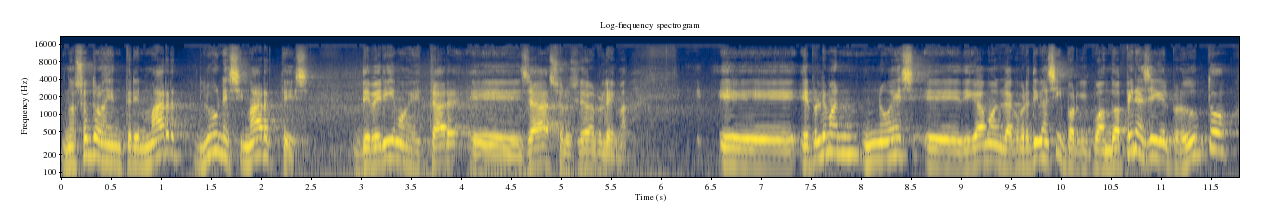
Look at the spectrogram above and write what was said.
nosotros entre lunes y martes, deberíamos estar eh, ya solucionando el problema. Eh, el problema no es, eh, digamos, la cooperativa en sí, porque cuando apenas llegue el producto,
